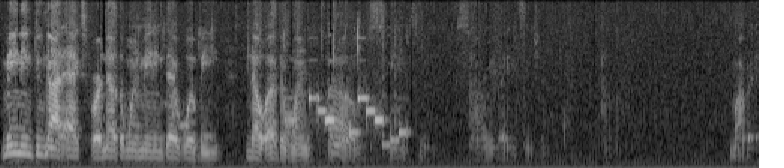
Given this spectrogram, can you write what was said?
meaning do not ask for another one, meaning there will be no other one. Oh, excuse me. Sorry, ladies and gentlemen. My bad.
